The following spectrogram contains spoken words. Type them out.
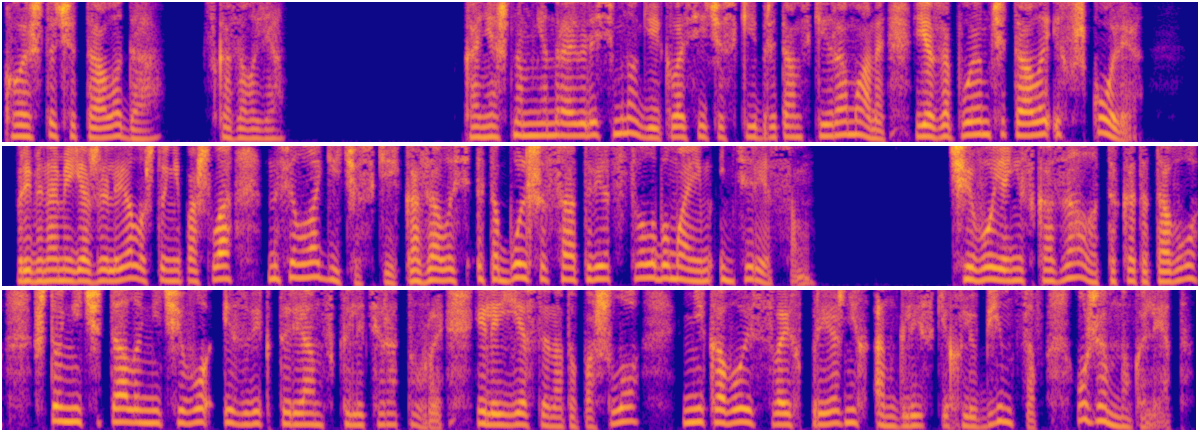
«Кое-что читала, да», — сказала я. Конечно, мне нравились многие классические британские романы, я за поем читала их в школе. Временами я жалела, что не пошла на филологический. Казалось, это больше соответствовало бы моим интересам. Чего я не сказала, так это того, что не читала ничего из викторианской литературы, или, если на то пошло, никого из своих прежних английских любимцев уже много лет.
